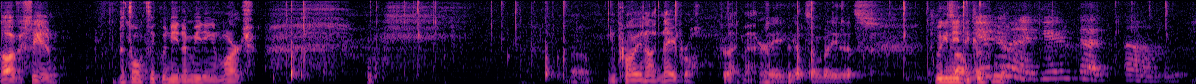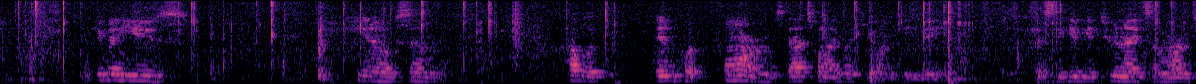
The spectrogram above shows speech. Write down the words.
obviously, I don't think we need a meeting in March. And probably not in April, for that till matter. you get somebody that's, We need to, If you're go- yeah. if you've got, um, if you're gonna use, you know, some public input forums, that's when I like you on TV. Cause they give you two nights a month,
